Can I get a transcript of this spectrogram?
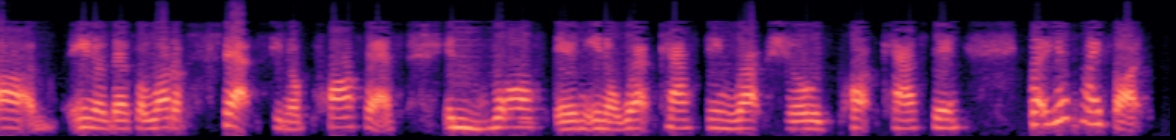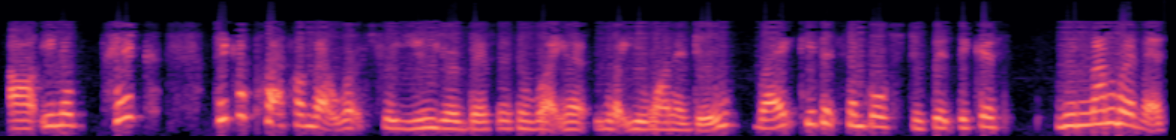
uh, you know, there's a lot of steps, you know, process involved in, you know, webcasting, web shows, podcasting. But here's my thought. Uh, you know, pick pick a platform that works for you, your business, and what you what you want to do. Right? Keep it simple, stupid, because remember this.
